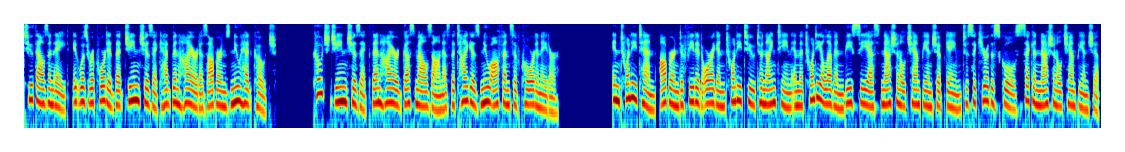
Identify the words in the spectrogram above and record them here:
2008, it was reported that Gene Chizik had been hired as Auburn's new head coach. Coach Gene Chizik then hired Gus Malzahn as the Tigers' new offensive coordinator. In 2010, Auburn defeated Oregon 22-19 in the 2011 BCS National Championship game to secure the school's second national championship.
